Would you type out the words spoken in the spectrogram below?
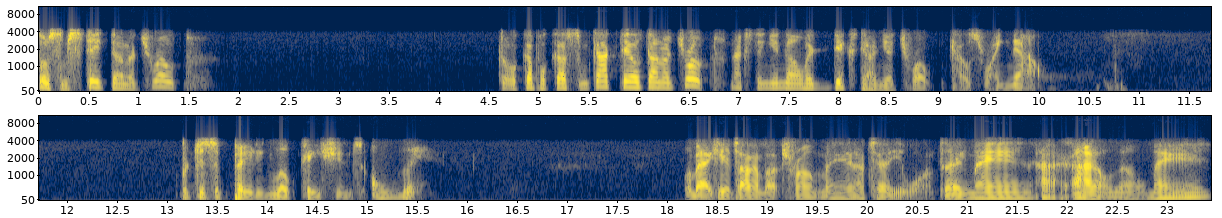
Throw some steak down her throat. Throw a couple custom cocktails down her throat. Next thing you know, her dick's down your throat. Coast right now. Participating locations only. We're back here talking about Trump, man. I'll tell you one thing, man. I I don't know, man.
